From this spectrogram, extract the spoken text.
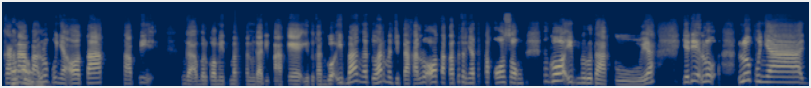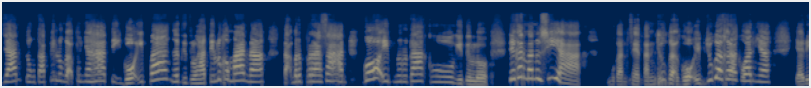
Karena oh. apa? Lu punya otak tapi nggak berkomitmen, nggak dipakai gitu kan. Goib banget Tuhan menciptakan lu otak tapi ternyata kosong. Goib menurut aku ya. Jadi lu lu punya jantung tapi lu nggak punya hati. Goib banget gitu loh. Hati lu ke mana? Tak berperasaan. Goib menurut aku gitu loh. Dia kan manusia bukan setan juga, goib juga kelakuannya. Jadi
